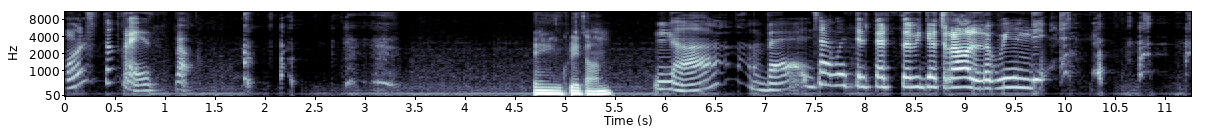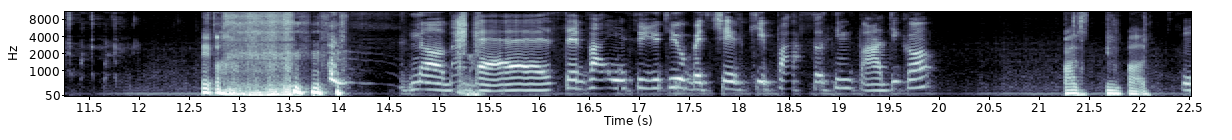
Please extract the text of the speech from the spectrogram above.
molto presto. Sei inquietante. No, vabbè, già questo è il terzo video troll, quindi... Eh, oh. No, vabbè, se vai su YouTube e cerchi pazzo simpatico, Quasi simpatico. sì,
